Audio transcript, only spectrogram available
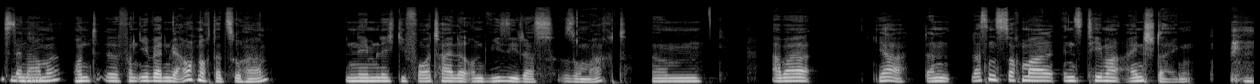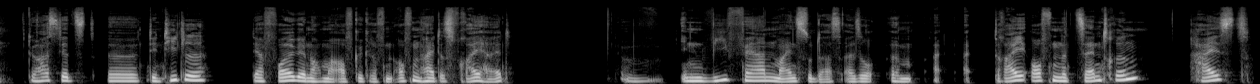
ist der mhm. Name. Und äh, von ihr werden wir auch noch dazu hören. Nämlich die Vorteile und wie sie das so macht. Ähm, aber ja, dann lass uns doch mal ins Thema einsteigen. Du hast jetzt äh, den Titel der Folge nochmal aufgegriffen. Offenheit ist Freiheit. Inwiefern meinst du das? Also ähm, drei offene Zentren heißt,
